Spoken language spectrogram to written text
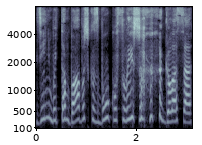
где-нибудь там бабушка сбоку, слышу голоса.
